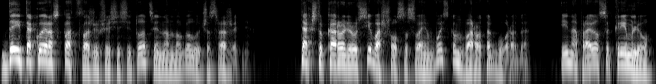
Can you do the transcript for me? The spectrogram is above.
Да и такой расклад сложившейся ситуации намного лучше сражения. Так что король Руси вошел со своим войском в ворота города и направился к Кремлю,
